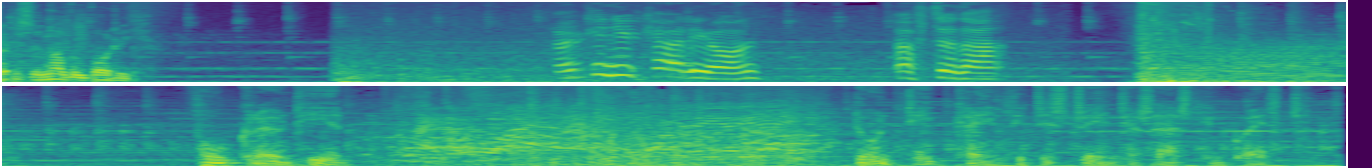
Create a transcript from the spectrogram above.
But it's another body. How can you carry on after that? Folk round here don't take kindly to strangers asking questions.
